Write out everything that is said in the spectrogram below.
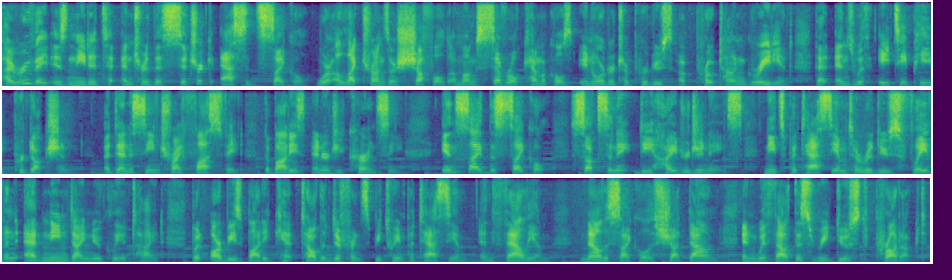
Pyruvate is needed to enter the citric acid cycle, where electrons are shuffled among several chemicals in order to produce a proton gradient that ends with ATP production adenosine triphosphate, the body's energy currency. Inside the cycle, succinate dehydrogenase needs potassium to reduce flavin adenine dinucleotide, but RB's body can't tell the difference between potassium and thallium. Now the cycle is shut down, and without this reduced product,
